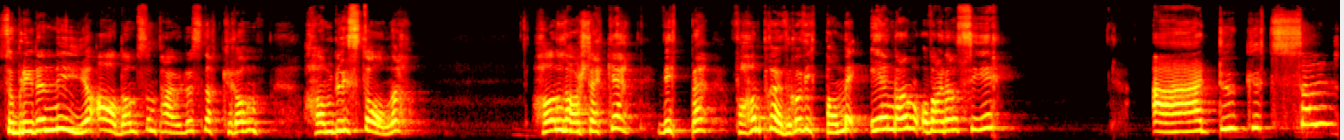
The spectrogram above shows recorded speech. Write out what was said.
så blir den nye Adam som Paulus snakker om, han blir stående. Han lar seg ikke vippe, for han prøver å vippe ham med en gang. Og hva er det han sier? Er du Guds sønn?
